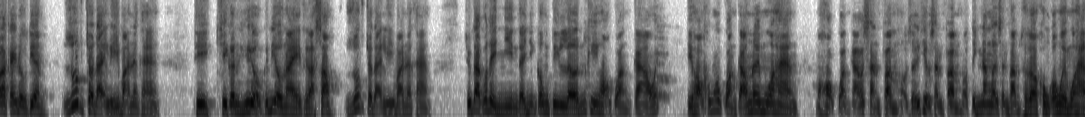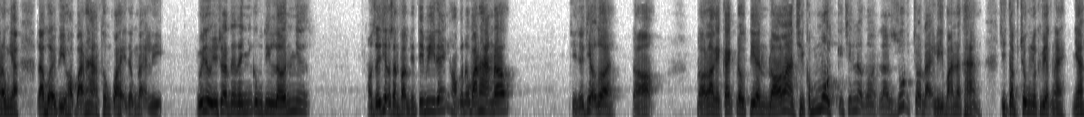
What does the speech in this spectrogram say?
là cách đầu tiên, giúp cho đại lý bán được hàng. Thì chỉ cần hiểu cái điều này thì là xong, giúp cho đại lý bán được hàng. Chúng ta có thể nhìn thấy những công ty lớn khi họ quảng cáo ấy, thì họ không có quảng cáo nơi mua hàng, mà họ quảng cáo sản phẩm, họ giới thiệu sản phẩm, họ tính năng lợi sản phẩm. Thôi không có người mua hàng đâu nhỉ? Là bởi vì họ bán hàng thông qua hệ thống đại lý. Ví dụ như chúng ta thấy những công ty lớn như họ giới thiệu sản phẩm trên TV đấy, họ có đâu bán hàng đâu. Chỉ giới thiệu thôi. Đó đó là cái cách đầu tiên, đó là chỉ có một cái chiến lược thôi, là giúp cho đại lý bán được hàng. Chỉ tập trung cho cái việc này nhé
